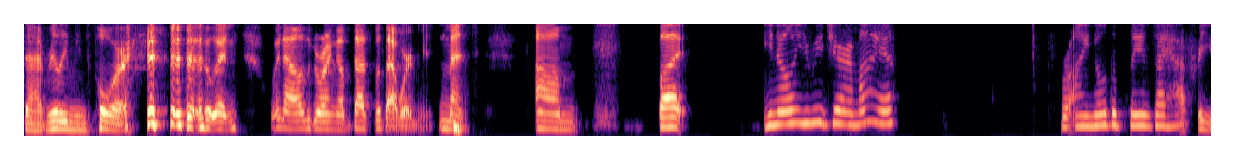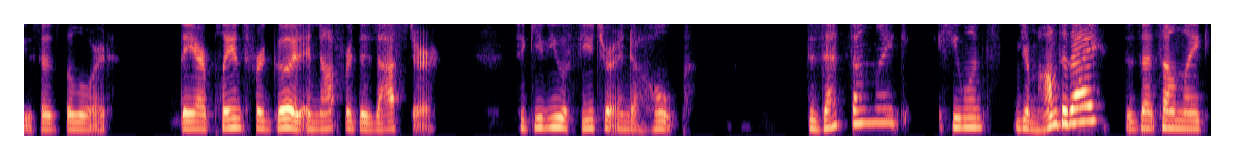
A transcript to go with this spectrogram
that really means poor. when when I was growing up, that's what that word meant. Um, but you know, you read Jeremiah, for I know the plans I have for you, says the Lord. They are plans for good and not for disaster, to give you a future and a hope. Does that sound like he wants your mom to die? Does that sound like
